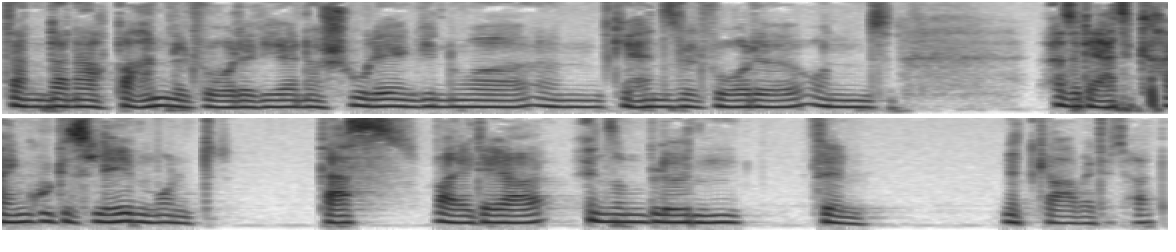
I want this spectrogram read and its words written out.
dann danach behandelt wurde, wie er in der Schule irgendwie nur ähm, gehänselt wurde und also der hatte kein gutes Leben und das, weil der in so einem blöden Film mitgearbeitet hat.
